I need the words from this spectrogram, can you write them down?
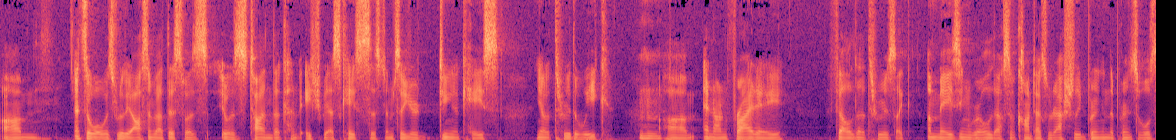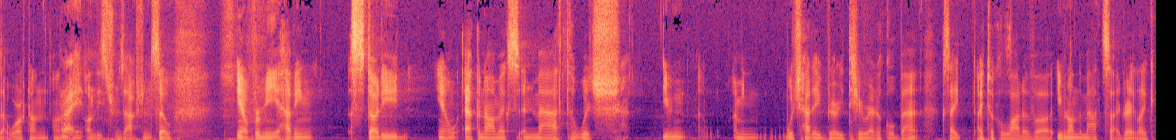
Um, and so what was really awesome about this was it was taught in the kind of HBS case system. So you're doing a case, you know, through the week. Um, and on Friday, Felda, through his like amazing Rolodex of contacts, would actually bring in the principals that worked on on, Right. on these transactions. So, you know, for me, having studied, you know, economics and math, which even, I mean, which had a very theoretical bent, because I I took a lot of uh, even on the math side, right, like,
